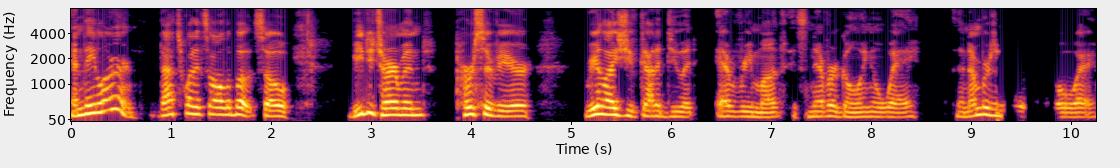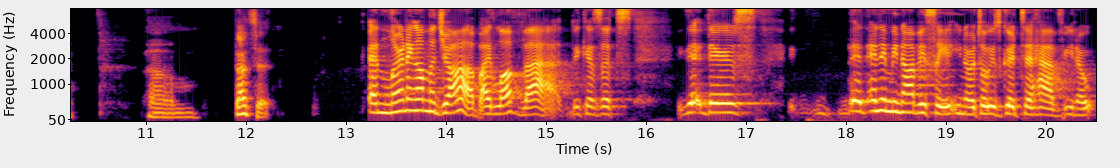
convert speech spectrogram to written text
And they learn. That's what it's all about. So be determined, persevere, realize you've got to do it every month. It's never going away. The numbers are go away. Um, that's it. And learning on the job. I love that because it's, there's, and I mean, obviously, you know, it's always good to have, you know,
